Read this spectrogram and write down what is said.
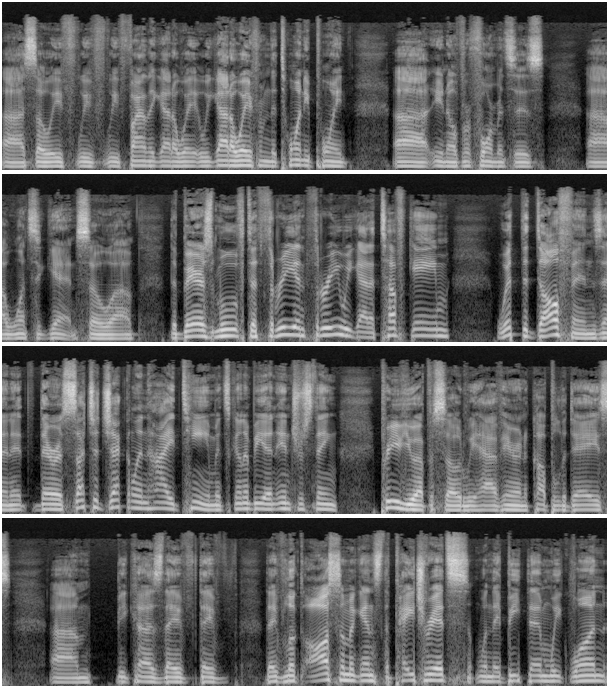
Uh, so we've we've we finally got away. We got away from the 20 point, uh, you know, performances uh, once again. So uh, the Bears move to three and three. We got a tough game with the Dolphins, and it there is such a Jekyll and Hyde team. It's going to be an interesting preview episode we have here in a couple of days um, because they've they've They've looked awesome against the Patriots when they beat them week one.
